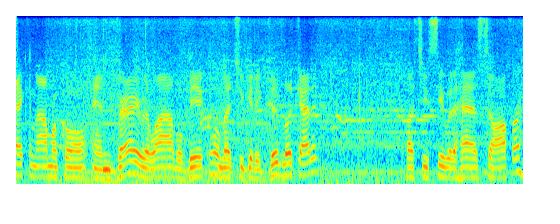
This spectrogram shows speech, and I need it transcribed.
economical and very reliable vehicle and let you get a good look at it. Let you see what it has to offer.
